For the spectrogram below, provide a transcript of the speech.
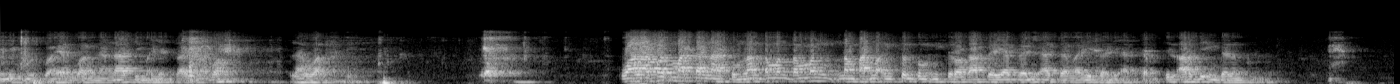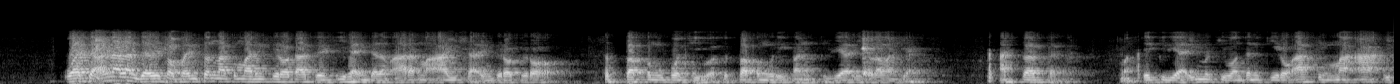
ini gue bayar uang nana di majen saya apa lawat. Walakot makan nakum lan teman-teman nempat mak ingsun kum kabeh ya bani adam ali bani adam. Fil ardi ing dalam bumi. Wajahna lan gawe sapa nakum maring sira kabeh ing dalam arat ma Aisyah ing pira-pira sebab pengupo jiwa, sebab penguripan bilia lawan ya. Asbab Maksudnya bilia ini mergi wonten kiro asing ma'ais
